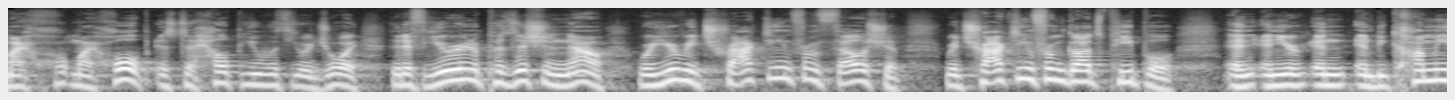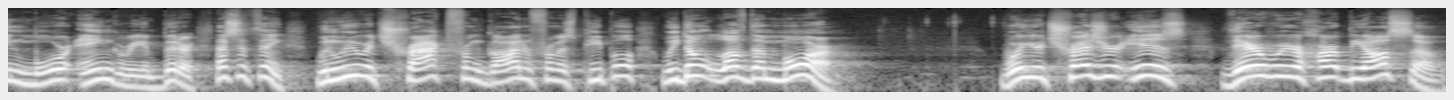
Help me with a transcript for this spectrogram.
My, my hope is to help you with your joy. That if you're in a position now where you're retracting from fellowship, retracting from God's people, and, and, you're, and, and becoming more angry and bitter, that's the thing. When we retract from God and from His people, we don't love them more. Where your treasure is, there will your heart be also.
